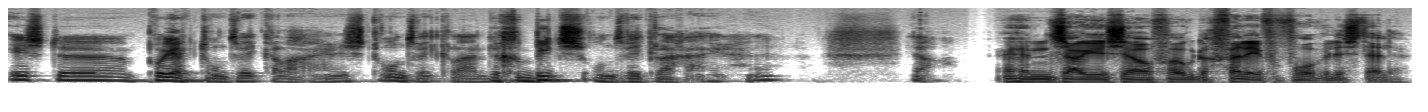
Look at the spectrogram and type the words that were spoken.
is de projectontwikkelaar, is de ontwikkelaar, de gebiedsontwikkelaar eigenlijk. Ja. En zou je jezelf ook nog verder even voor willen stellen?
